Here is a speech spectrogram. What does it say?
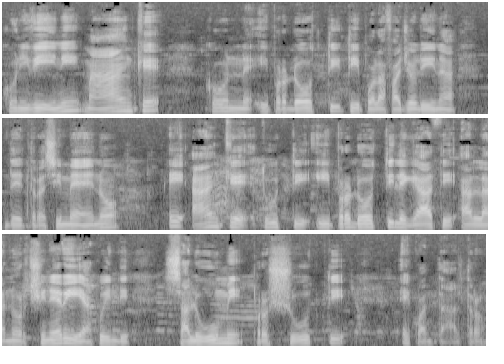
con i vini, ma anche con i prodotti tipo la fagiolina del Trasimeno e anche tutti i prodotti legati alla norcineria, quindi salumi, prosciutti e quant'altro.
